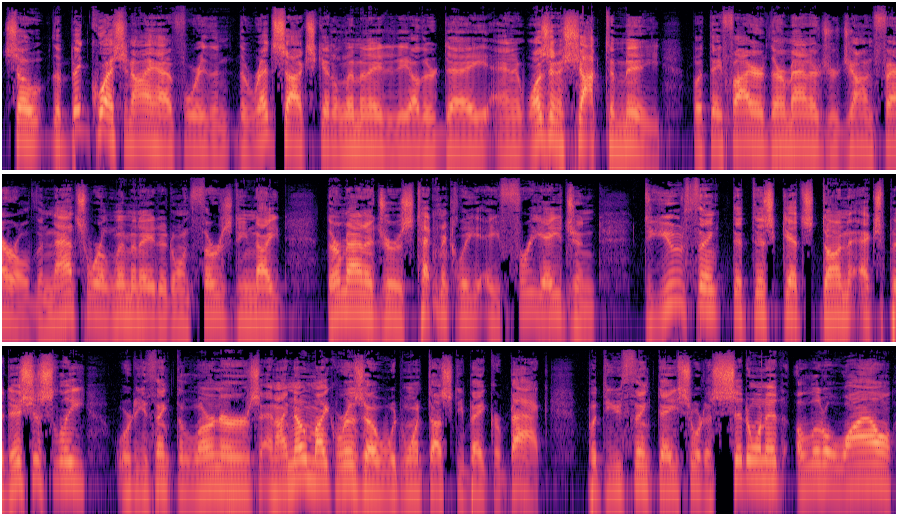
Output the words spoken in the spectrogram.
So the big question I have for you: the, the Red Sox get eliminated the other day, and it wasn't a shock to me. But they fired their manager John Farrell. The Nats were eliminated on Thursday night. Their manager is technically a free agent. Do you think that this gets done expeditiously, or do you think the Lerners? and I know Mike Rizzo would want Dusty Baker back, but do you think they sort of sit on it a little while?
